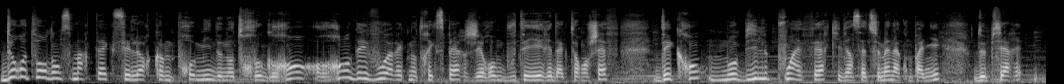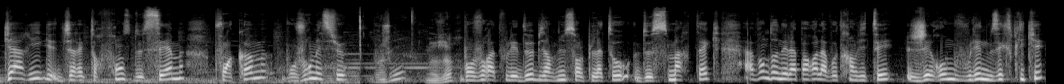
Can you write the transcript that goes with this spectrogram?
De retour dans Smart Tech, c'est l'heure comme promis de notre grand rendez-vous avec notre expert Jérôme Bouteiller, rédacteur en chef d'écranmobile.fr qui vient cette semaine accompagné de Pierre Garrigue, directeur France de cm.com. Bonjour messieurs. Bonjour. Bonjour. Bonjour à tous les deux, bienvenue sur le plateau de Smart Tech. Avant de donner la parole à votre invité, Jérôme, vous voulez nous expliquer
